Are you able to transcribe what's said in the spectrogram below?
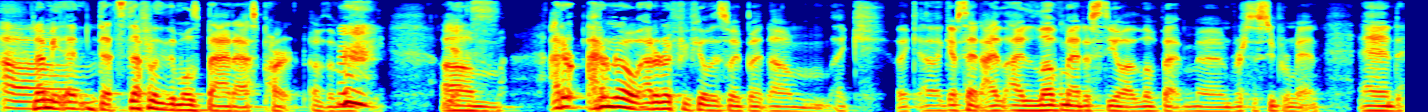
And I mean, Um, that's definitely the most badass part of the movie. Yes. um, I don't, I don't know, I don't know if you feel this way, but um, like, like, like I've said, I, I love Man of Steel, I love Batman versus Superman, and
